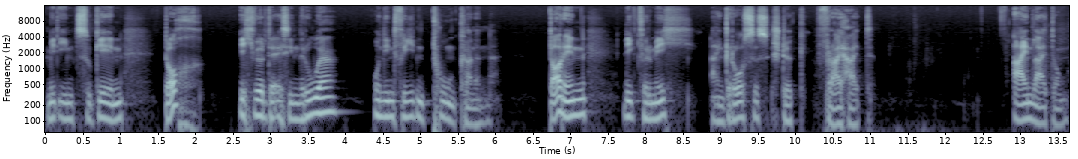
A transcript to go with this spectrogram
mit ihm zu gehen, doch ich würde es in Ruhe und in Frieden tun können. Darin liegt für mich ein großes Stück Freiheit. Einleitung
